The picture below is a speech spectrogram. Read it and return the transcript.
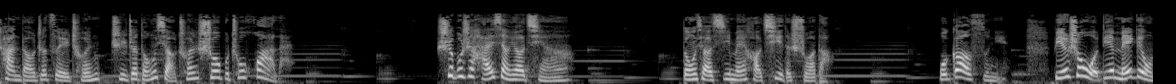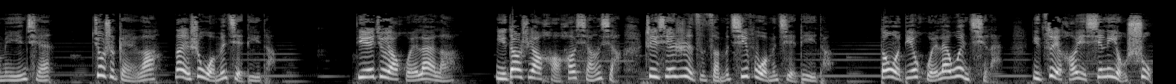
颤抖着嘴唇，指着董小川说不出话来。是不是还想要钱啊？董小希没好气的说道：“我告诉你，别说我爹没给我们银钱，就是给了，那也是我们姐弟的。爹就要回来了，你倒是要好好想想，这些日子怎么欺负我们姐弟的。”等我爹回来问起来，你最好也心里有数。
